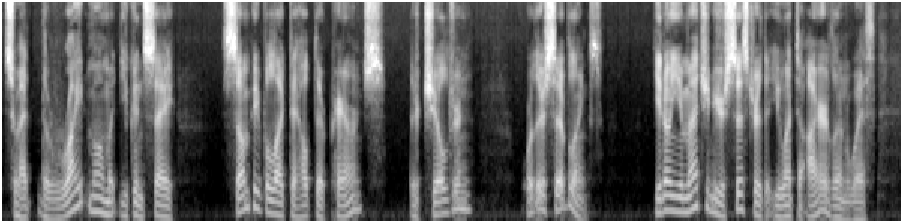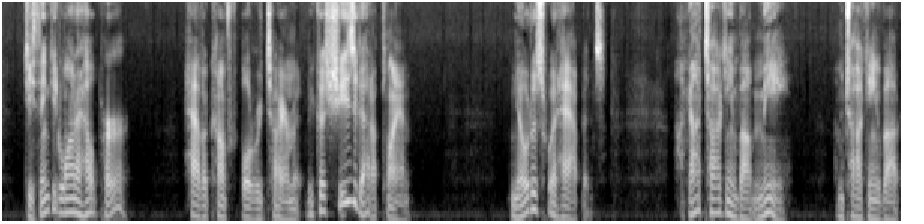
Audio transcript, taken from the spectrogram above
so at the right moment you can say, some people like to help their parents, their children, or their siblings. You know, you mentioned your sister that you went to Ireland with. Do you think you'd want to help her have a comfortable retirement? Because she's got a plan. Notice what happens. I'm not talking about me, I'm talking about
